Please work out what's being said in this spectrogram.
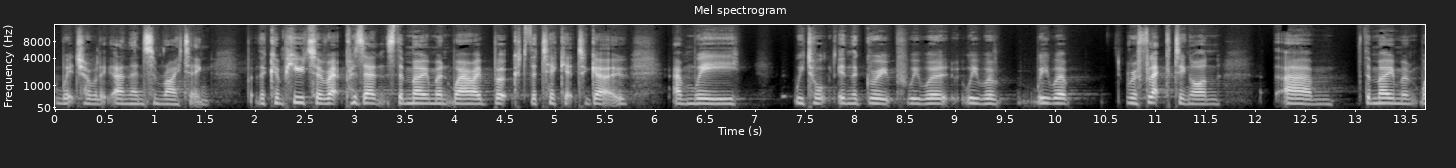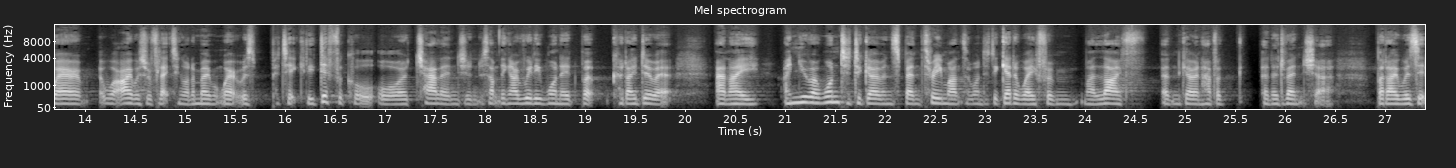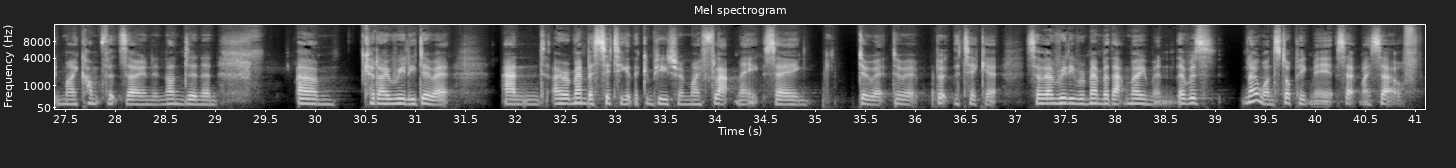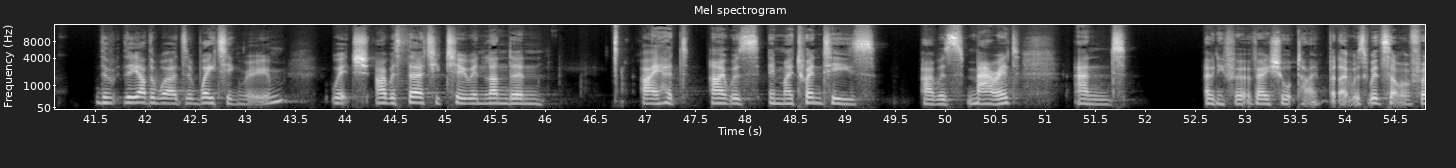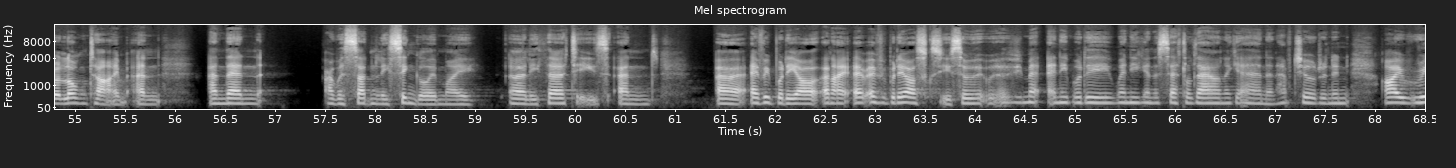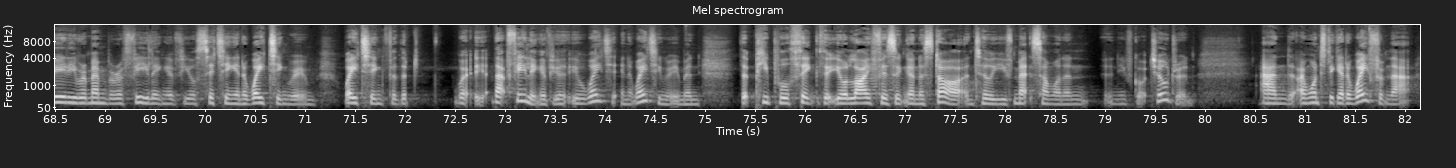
which I will, and then some writing. But the computer represents the moment where I booked the ticket to go, and we we talked in the group. We were we were we were reflecting on um, the moment where well, I was reflecting on a moment where it was particularly difficult or a challenge and something I really wanted, but could I do it? And I, I knew I wanted to go and spend three months. I wanted to get away from my life and go and have a, an adventure, but I was in my comfort zone in London and, um, could I really do it? And I remember sitting at the computer and my flatmate saying, do it, do it, book the ticket. So I really remember that moment. There was no one stopping me except myself the the other words are waiting room, which I was 32 in London. I had I was in my 20s. I was married, and only for a very short time, but I was with someone for a long time, and and then I was suddenly single in my early 30s, and. Uh, everybody are, and I, everybody asks you. So, have you met anybody? When are you going to settle down again and have children? And I really remember a feeling of you're sitting in a waiting room, waiting for the that feeling of you're, you're waiting in a waiting room, and that people think that your life isn't going to start until you've met someone and, and you've got children. And I wanted to get away from that.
